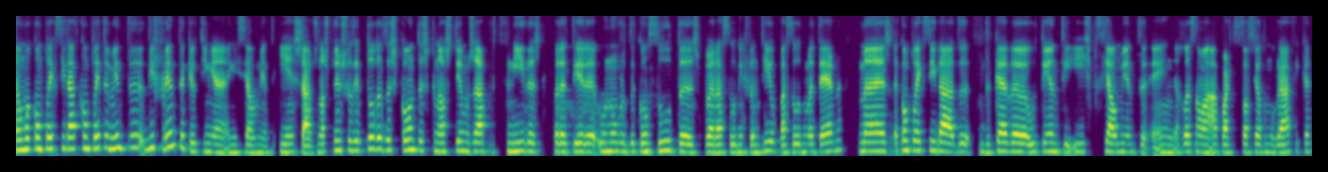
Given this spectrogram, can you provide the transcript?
a uma complexidade completamente diferente da que eu tinha inicialmente. E em Chaves, nós podemos fazer todas as contas que nós temos já predefinidas para ter eh, o número de consultas para a saúde infantil, para a saúde materna, mas a complexidade de cada utente e especialmente em relação à, parte sociodemográfica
